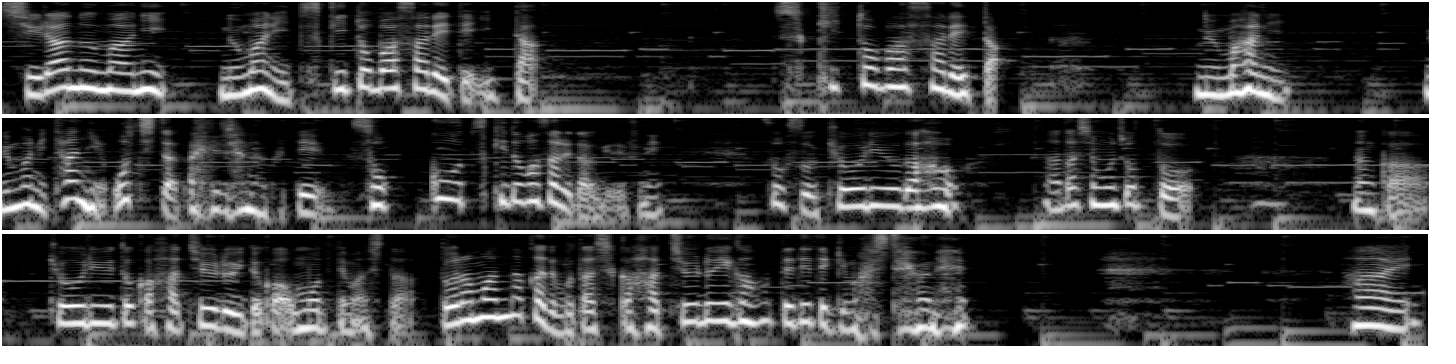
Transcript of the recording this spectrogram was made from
知らぬ間に沼に突き飛ばされていた。突き飛ばされた。沼に。沼に単に落ちただけじゃなくて、速攻突き飛ばされたわけですね。そうそう、恐竜顔。私もちょっと、なんか、恐竜とか爬虫類とか思ってました。ドラマの中でも確か爬虫類顔って出てきましたよね。はい。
